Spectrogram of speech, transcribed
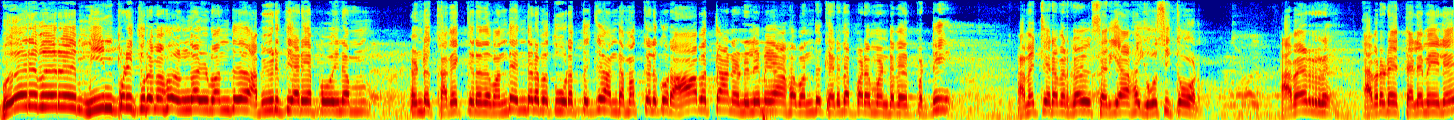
வேறு வேறு மீன்பிடி துறைமுகங்கள் வந்து அபிவிருத்தி அடைய போயினம் என்று கதைக்கிறது வந்து எந்தளவு தூரத்துக்கு அந்த மக்களுக்கு ஒரு ஆபத்தான நிலைமையாக வந்து கருதப்படும் என்றதை பற்றி அமைச்சர் அவர்கள் சரியாக யோசிக்கணும். அவர் அவருடைய தலைமையிலே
